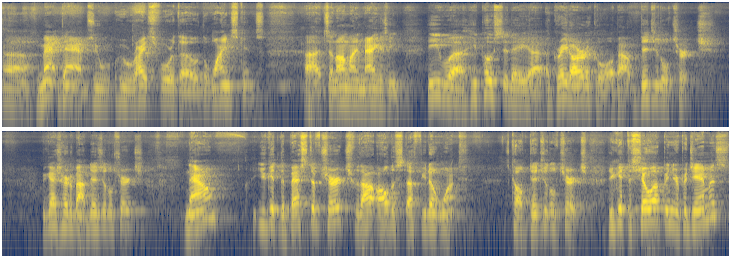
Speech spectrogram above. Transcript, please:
uh, Matt Dabbs, who, who writes for the the Wineskins, uh, it's an online magazine. He uh, he posted a, uh, a great article about digital church. You guys heard about digital church? Now you get the best of church without all the stuff you don't want. It's called digital church. You get to show up in your pajamas.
